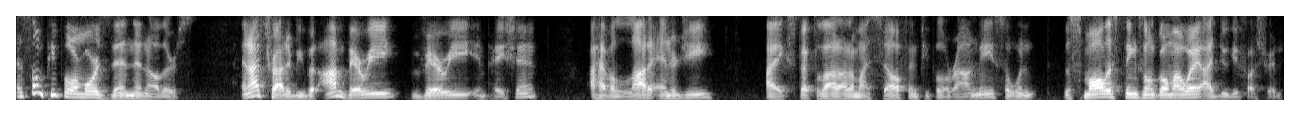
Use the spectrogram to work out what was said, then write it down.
And some people are more zen than others, and I try to be, but I'm very, very impatient. I have a lot of energy. I expect a lot out of myself and people around me. So when the smallest things don't go my way, I do get frustrated.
